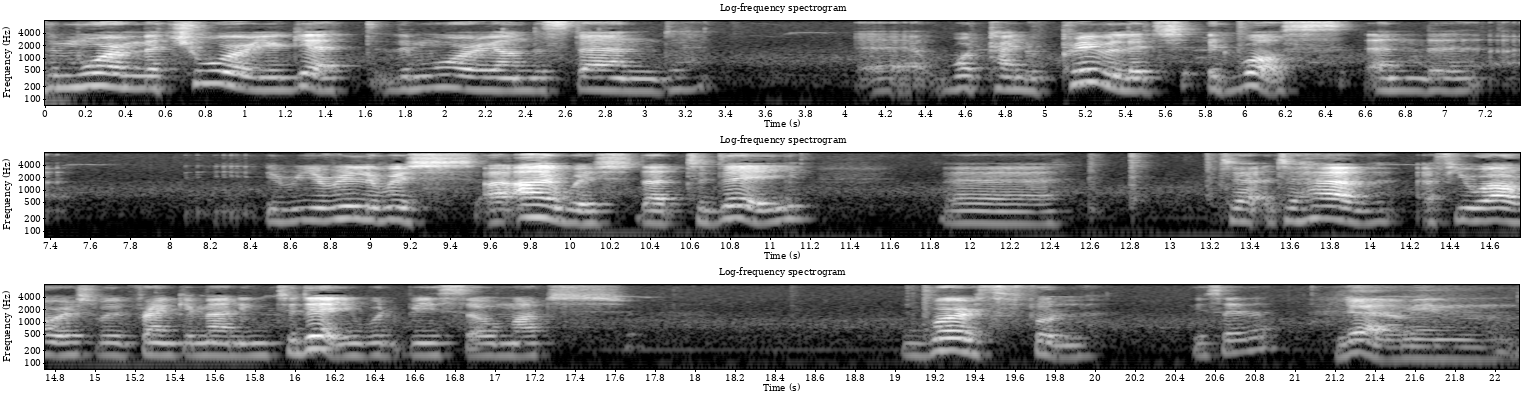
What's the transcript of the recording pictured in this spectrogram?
the more mature you get, the more you understand uh, what kind of privilege it was, and uh, you, you really wish. I, I wish that today. Uh, to, to have a few hours with Frankie Manning today would be so much worthful. You say that? Yeah, I mean,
